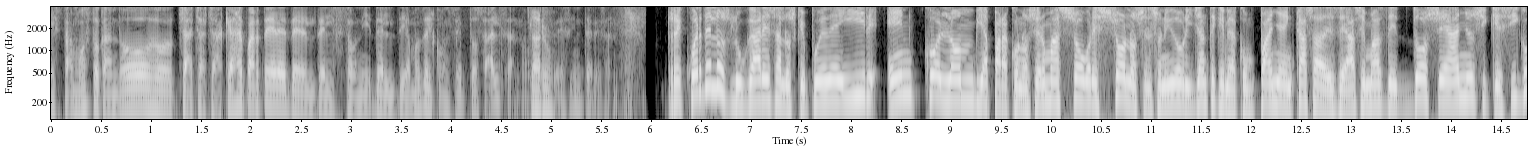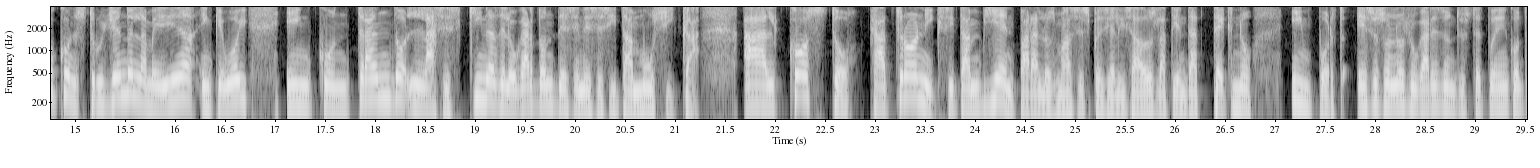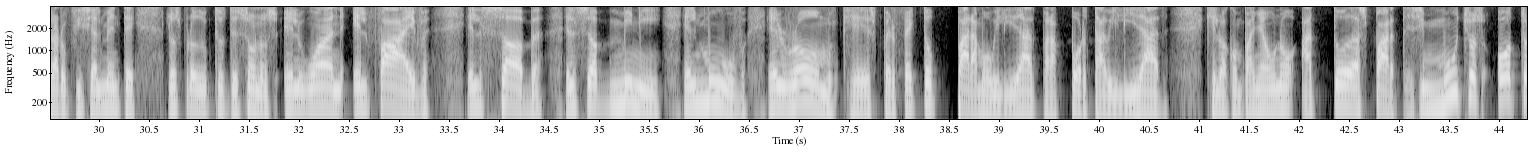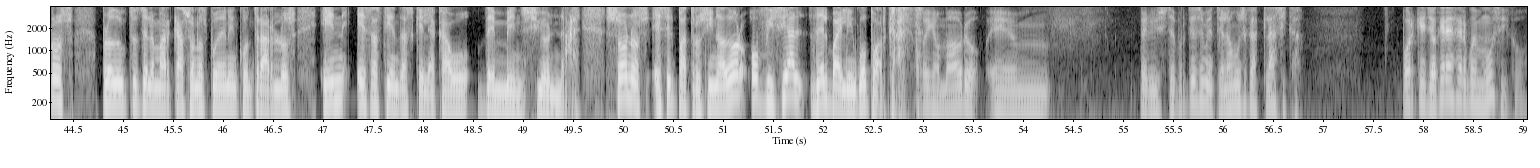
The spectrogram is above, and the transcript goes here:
estamos tocando cha-cha-cha, que hace parte del, del, del, soni- del, digamos, del concepto salsa, ¿no? Claro. Es, es interesante. Recuerde los lugares a los que puede ir en Colombia para conocer más sobre Sonos, el sonido brillante que me acompaña en casa desde hace más de 12 años y que sigo construyendo en la medida en que voy encontrando las esquinas del hogar donde se necesita música. Al costo, Catronics y también para los más especializados la tienda Tecno Import. Esos son los lugares donde usted puede encontrar oficialmente los productos de Sonos, el One, el Five, el Sub, el Sub Mini, el Move, el Roam, que es perfecto para movilidad, para portabilidad, que lo acompaña a uno a todas partes. Y muchos otros productos de la marca Sonos pueden encontrarlos en esas tiendas que le acabo de mencionar. Sonos es el patrocinador oficial del Bilingual Podcast. Oiga, Mauro, em, pero ¿y usted por qué se metió en la música clásica? Porque yo quería ser buen músico.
